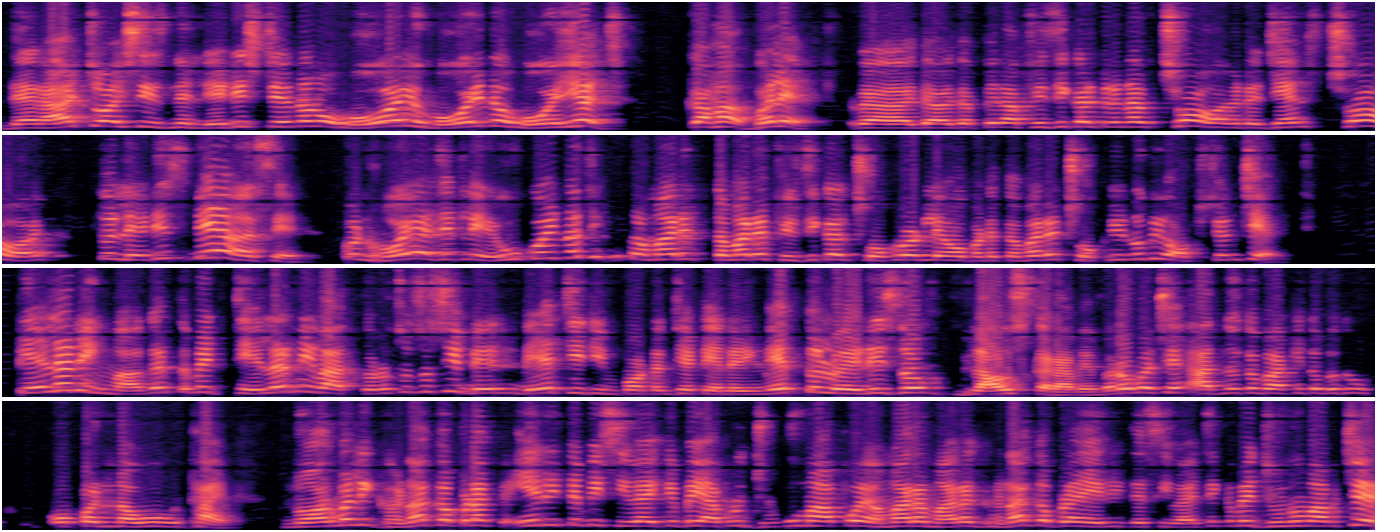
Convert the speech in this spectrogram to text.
દેર આર ચોઇસીસ ને લેડીઝ ટ્રેનરો હોય હોય ને હોય જ. કહા, ભલે પેલા ફિઝિકલ ટ્રેનર છ હોય અને જેન્ટ્સ છ હોય, તો લેડીઝ બે હશે. પણ હોય જ એટલે એવું કોઈ નથી કે તમારે તમારે ફિઝિકલ છોકરો જ લેવો પડે. તમારે છોકરીનું બી ઓપ્શન છે. ટેલરિંગમાં, અગર તમે ટેલરની વાત કરો છો, તો સી બેન, બે ચીજ ઇમ્પોર્ટન્ટ છે ટેલરિંગ. એક તો લેડીઝ બ્લાઉઝ કરાવે બરોબર છે? આજનું તો બાકી તો બધું ઓપન નવું થાય. નોર્મલી ઘણા કપડા એ રીતે બી સિવાય કે ભાઈ આપણું જૂનું માપ હોય, અમારા, મારા ઘણા કપડા એ રીતે સિવાય છે કે ભાઈ જૂનું માપ છે.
